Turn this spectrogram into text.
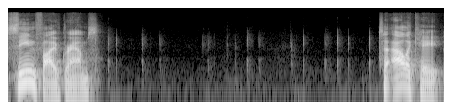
seen 5 grams to allocate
